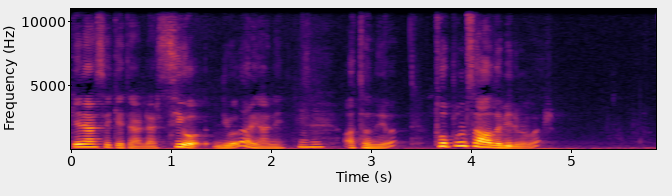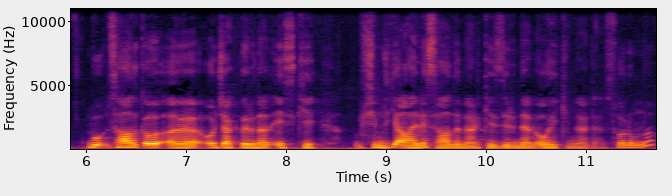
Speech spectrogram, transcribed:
Genel sekreterler, CEO diyorlar yani hı hı. atanıyor. Toplum sağlığı birimi var. Bu sağlık e, ocaklarından eski, şimdiki aile sağlığı merkezlerinden ve o hekimlerden sorumlu.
